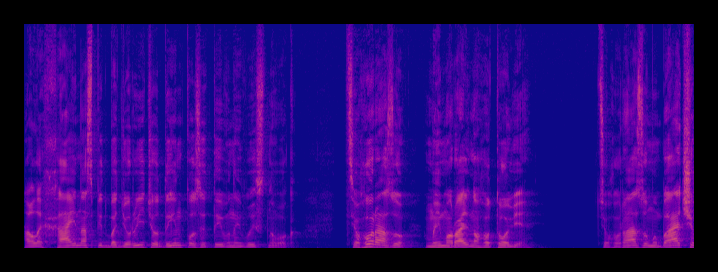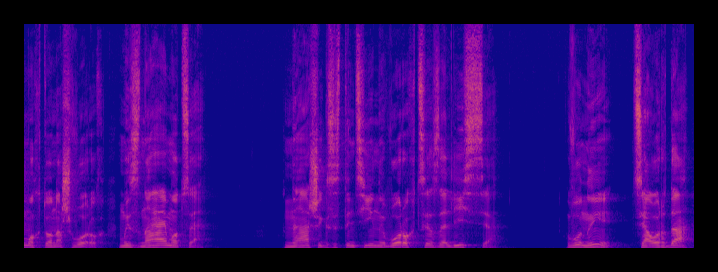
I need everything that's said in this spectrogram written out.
але хай нас підбадьорить один позитивний висновок. Цього разу ми морально готові. Цього разу ми бачимо, хто наш ворог. Ми знаємо це. Наш екзистенційний ворог це залісся. Вони, ця орда,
